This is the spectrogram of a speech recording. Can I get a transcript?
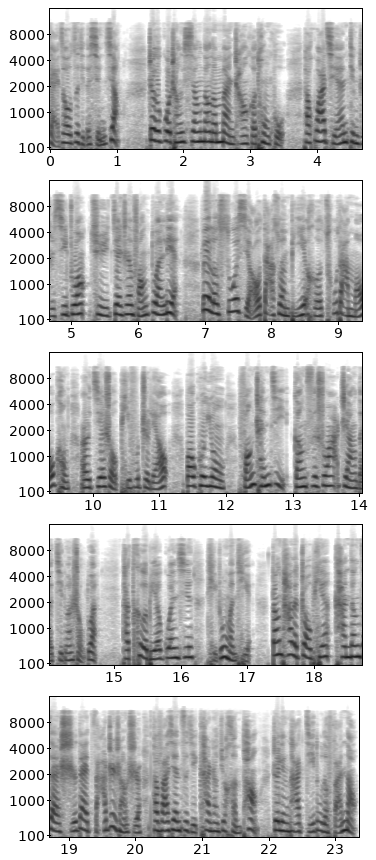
改造自己的形象，这个过程相当的漫长和痛苦。他花钱定制西装，去健身房锻炼，为了缩小大蒜鼻和粗大毛孔而接受皮肤治疗，包括用防尘剂、钢丝刷这样的极端手段。他特别关心体重问题。当他的照片刊登在《时代》杂志上时，他发现自己看上去很胖，这令他极度的烦恼。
